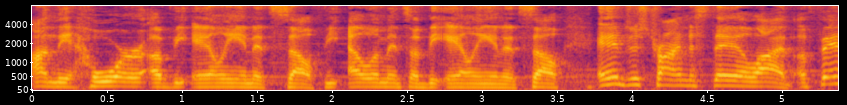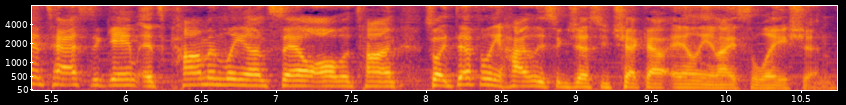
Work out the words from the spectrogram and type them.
on the horror of the alien itself, the elements of the alien itself, and just trying to stay alive. A fantastic game. It's commonly on sale all the time, so I definitely highly suggest you check out Alien Isolation.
